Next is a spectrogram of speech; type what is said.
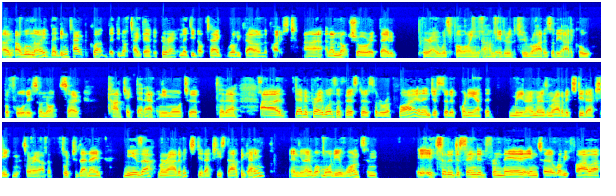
I, I will note they didn't tag the club, they did not tag David Pourre, and they did not tag Robbie Fowler in the post. Uh, and I'm not sure if David Pourre was following um, either of the two writers of the article before this or not. So can't check that out anymore to, to that. Uh, David Pourre was the first to sort of reply, and then just sort of pointing out that you know Mirza Muradovic did actually. Sorry, I've butchered that name. Mirza Muradovic did actually start the game, and you know what more do you want? And it, it sort of descended from there into Robbie Fowler,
